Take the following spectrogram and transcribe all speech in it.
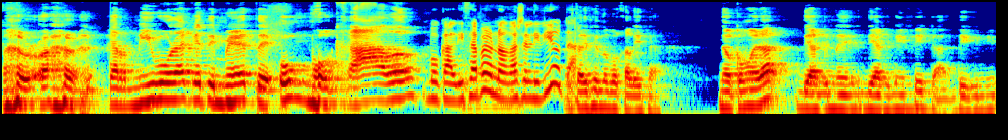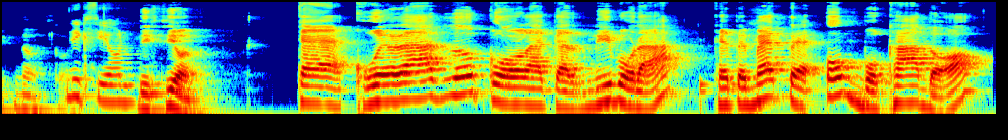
carnívora que te mete un bocado. Vocaliza, pero no hagas el idiota. Está diciendo vocaliza. No, ¿cómo era? Diagni- diagnifica. digni- no. ¿cómo? Dicción. Dicción. Que cuidado con la carnívora que te mete un bocado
